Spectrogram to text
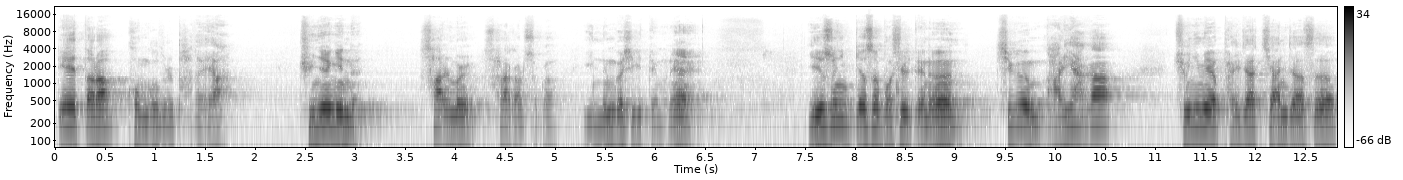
때에 따라 공급을 받아야 균형 있는 삶을 살아갈 수가 있는 것이기 때문에 예수님께서 보실 때는 지금 마리아가 주님의 발자취 앉아서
